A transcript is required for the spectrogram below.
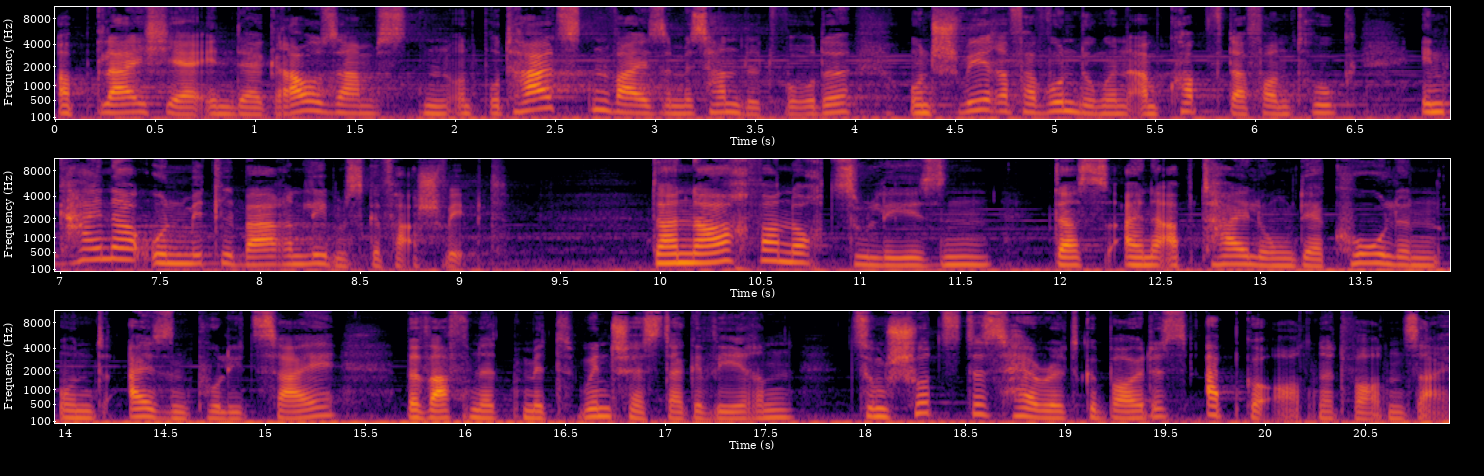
obgleich er in der grausamsten und brutalsten Weise misshandelt wurde und schwere Verwundungen am Kopf davontrug, in keiner unmittelbaren Lebensgefahr schwebt. Danach war noch zu lesen, dass eine Abteilung der Kohlen- und Eisenpolizei, bewaffnet mit Winchester-Gewehren, zum Schutz des Herald-Gebäudes abgeordnet worden sei.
